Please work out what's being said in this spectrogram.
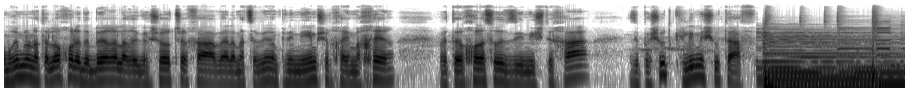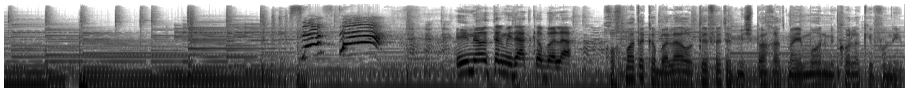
אומרים לנו, אתה לא יכול לדבר על הרגשות שלך ועל המצבים הפנימיים שלך עם אחר, ואתה יכול לעשות את זה עם אשתך. זה פשוט כלי משותף. הנה עוד תלמידת קבלה. חוכמת הקבלה עוטפת את משפחת מימון מכל הכיוונים.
